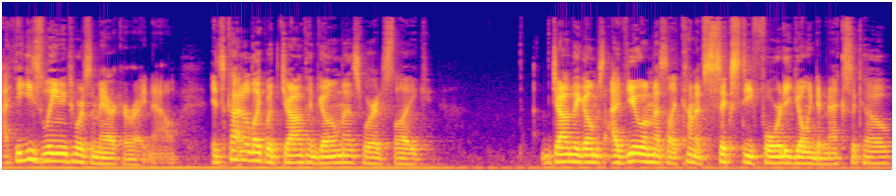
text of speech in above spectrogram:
I think he's leaning towards America right now. It's kind of like with Jonathan Gomez, where it's like Jonathan Gomez, I view him as like kind of 60 40 going to Mexico.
